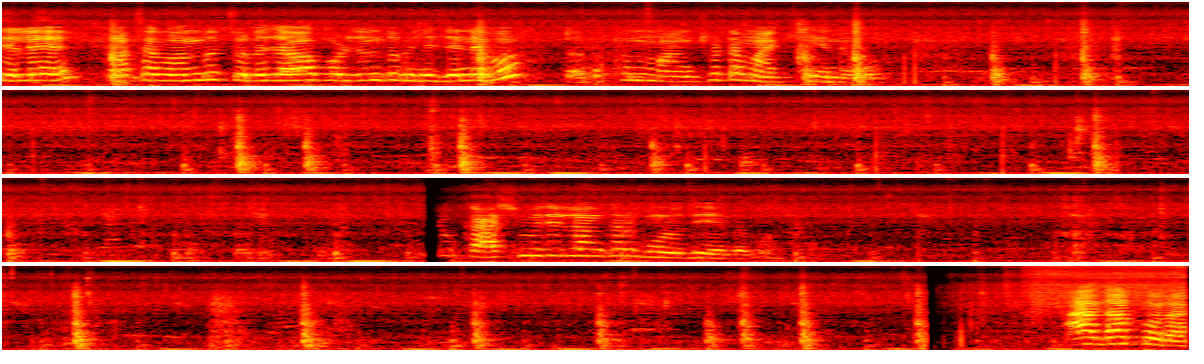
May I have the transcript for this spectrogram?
তেলে কাঁচা গন্ধ চলে যাওয়া পর্যন্ত ভেজে নেব। ততক্ষণ মাংসটা মাখিয়ে নেব। একটু কাশ্মীরি লঙ্কার গুঁড়ো দিয়ে দেবো। আদা করা।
